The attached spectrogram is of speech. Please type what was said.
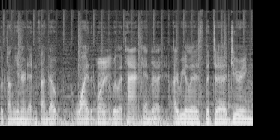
looked on the internet and found out why the bird Why? will attack. And uh, I realized that uh, during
